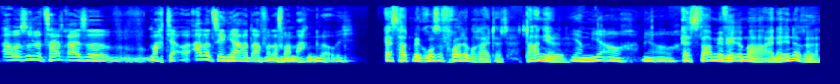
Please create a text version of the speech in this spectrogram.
aber so eine Zeitreise macht ja alle zehn Jahre darf man das mal machen, glaube ich. Es hat mir große Freude bereitet. Daniel, Ja, mir auch, mir auch. es war mir wie immer eine innere.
